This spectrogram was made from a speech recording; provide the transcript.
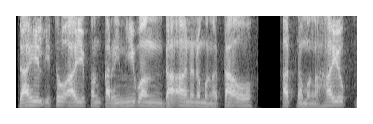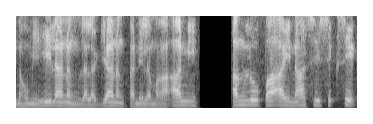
Dahil ito ay pangkaraniwang daanan ng mga tao at ng mga hayop na humihila ng lalagyan ng kanilang mga ani, ang lupa ay nasisiksik.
